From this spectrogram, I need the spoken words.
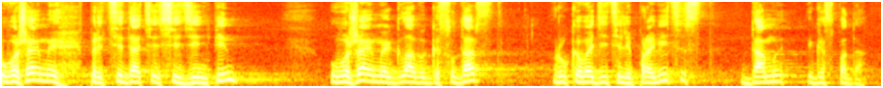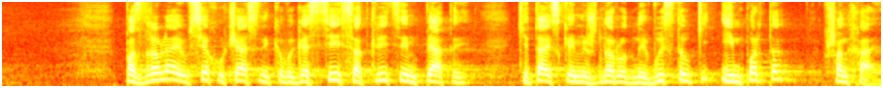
Уважаемый председатель Си Цзиньпин, уважаемые главы государств, руководители правительств, дамы и господа. Поздравляю всех участников и гостей с открытием пятой китайской международной выставки импорта в Шанхае.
